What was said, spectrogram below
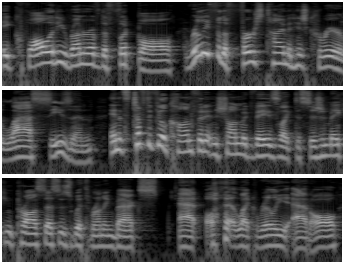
a quality runner of the football, really for the first time in his career last season. And it's tough to feel confident in Sean McVay's like decision making processes with running backs at like really at all.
